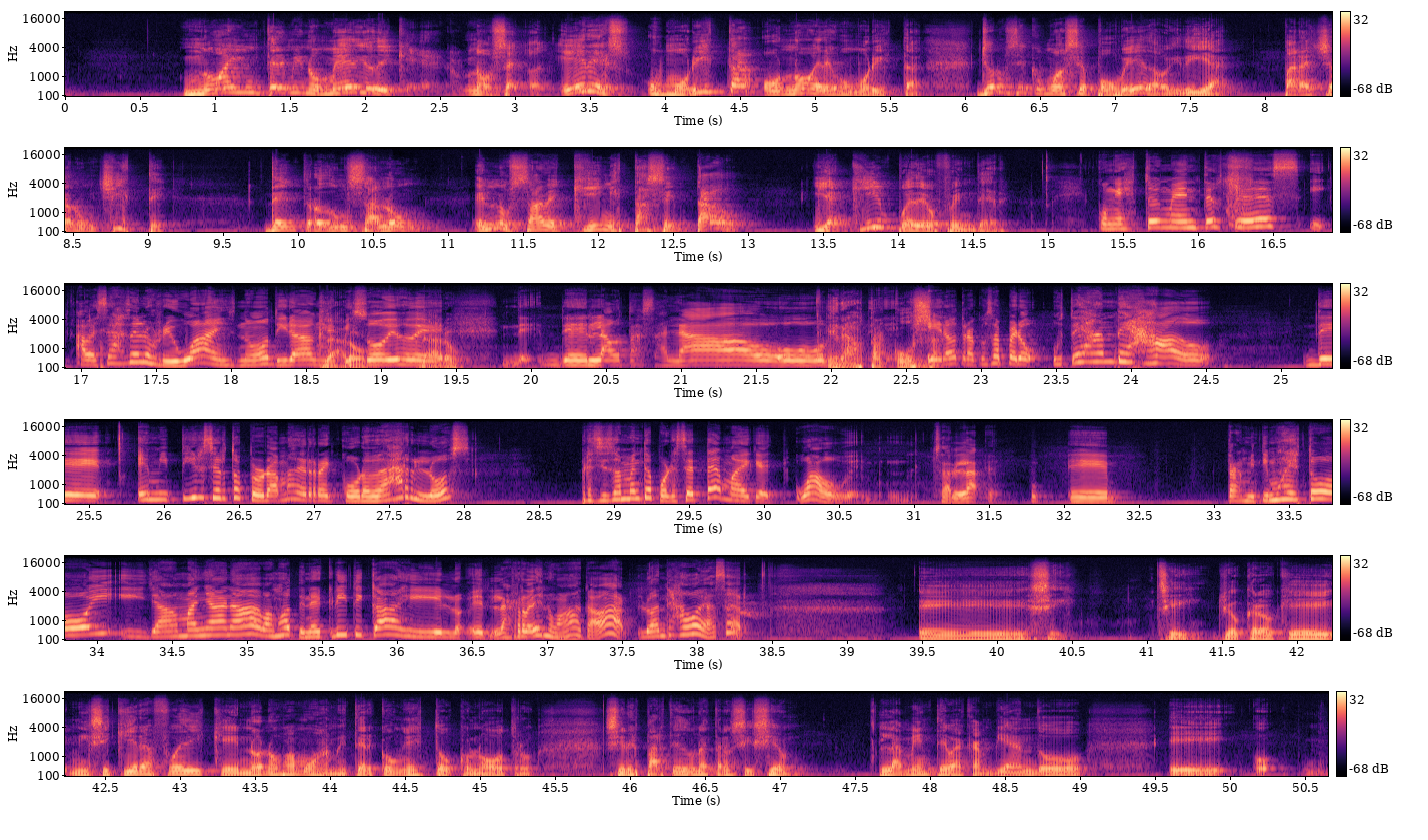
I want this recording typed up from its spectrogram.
No hay un término medio de que, no sé, ¿eres humorista o no eres humorista? Yo no sé cómo hace Poveda hoy día para echar un chiste dentro de un salón. Él no sabe quién está sentado y a quién puede ofender. Con esto en mente, ustedes y a veces hacen los rewinds, ¿no? Tiran Claro, episodios de, claro. de, de Lauta Salao. o- Era otra cosa. Era otra cosa, pero ustedes han dejado de emitir ciertos programas, de recordarlos, precisamente por ese tema de que, wow, eh, o sea, la- eh, transmitimos esto hoy y ya mañana vamos a tener críticas y lo- eh, las redes no van a acabar. Lo han dejado de hacer. Eh, sí, sí. Yo creo que ni siquiera fue de que no nos vamos a meter con esto o con lo otro, sino es parte de una transición. La mente va cambiando. eh,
